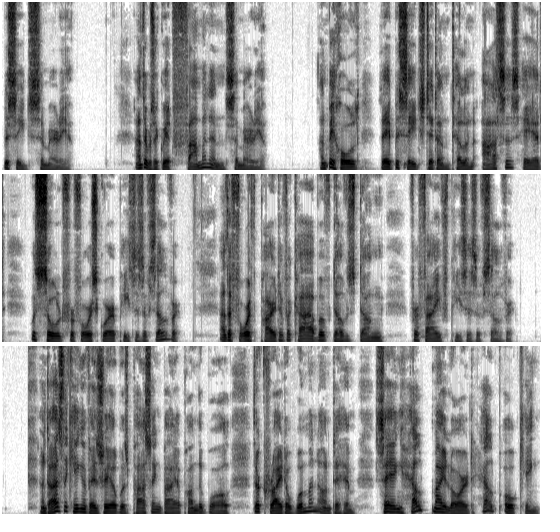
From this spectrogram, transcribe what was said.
besieged Samaria. And there was a great famine in Samaria. And behold, they besieged it until an ass's head was sold for foursquare pieces of silver, and the fourth part of a cab of dove's dung for five pieces of silver. And as the king of Israel was passing by upon the wall, there cried a woman unto him, saying, Help, my lord, help, O king.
